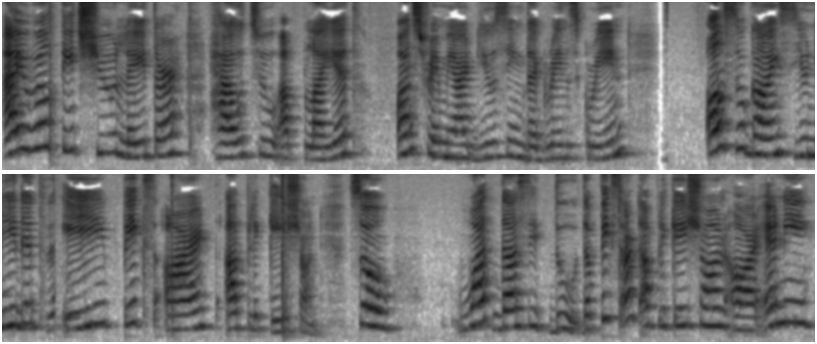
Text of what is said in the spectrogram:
I will teach you later how to apply it on StreamYard using the green screen. Also guys, you needed a PicsArt application. So what does it do? The PicsArt application or any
